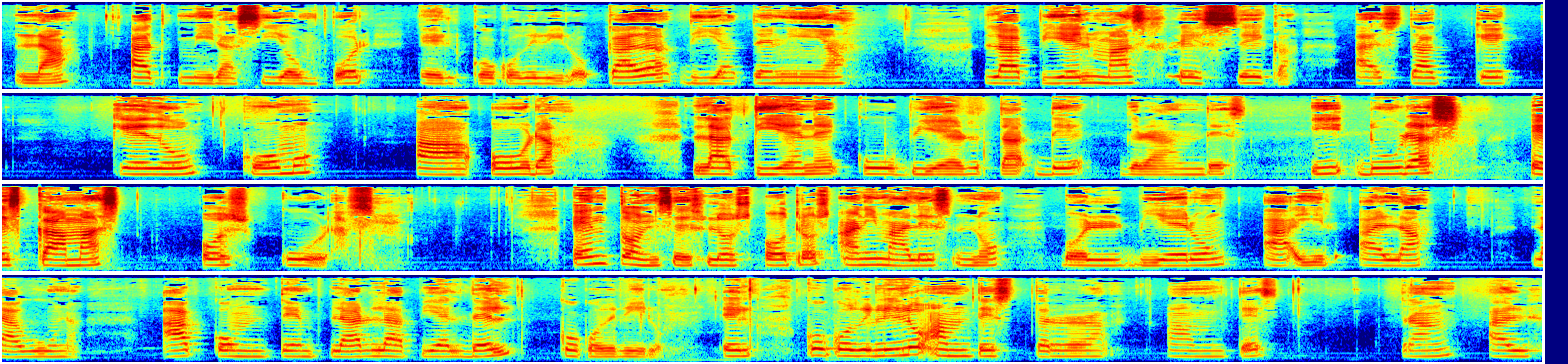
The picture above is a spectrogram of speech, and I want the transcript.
la admiración por el cocodrilo. Cada día tenía la piel más reseca hasta que quedó como ahora la tiene cubierta de grandes y duras escamas oscuras. Entonces los otros animales no volvieron a ir a la laguna a contemplar la piel del cocodrilo. El cocodrilo antes, antes tran al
